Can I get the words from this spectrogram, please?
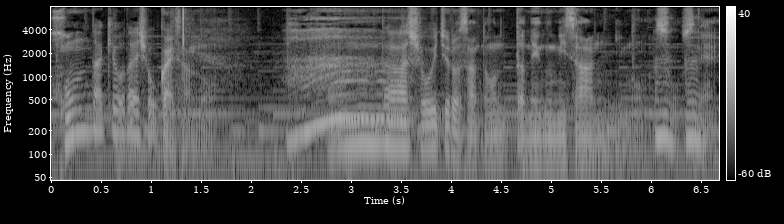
本田兄弟紹介さんの。あ本田翔一郎さんと本田めぐみさんにもそうですね、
